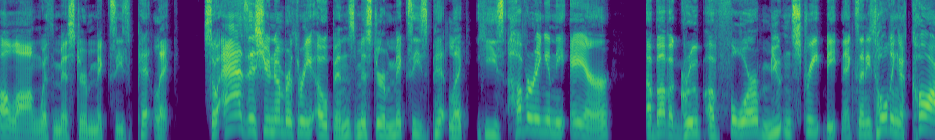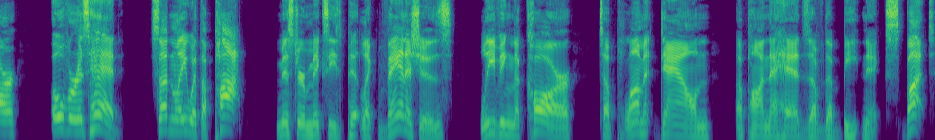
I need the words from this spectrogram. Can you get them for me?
along with Mr. Mxyzptlk. So as issue number three opens, Mr. Mxyzptlk, he's hovering in the air above a group of four mutant street beatniks, and he's holding a car over his head. Suddenly, with a pop, Mr. Mxyzptlk vanishes, leaving the car to plummet down upon the heads of the beatniks. But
